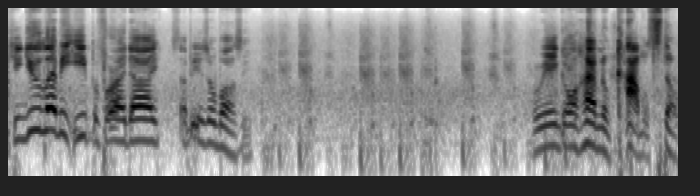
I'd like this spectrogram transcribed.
Can you let me eat before I die? Stop being so bossy. We ain't gonna have no cobblestone.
